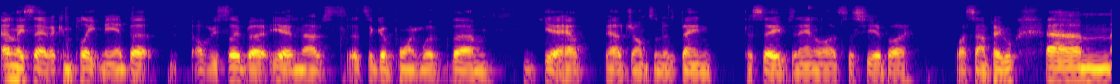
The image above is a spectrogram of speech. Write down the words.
unless they have a complete mare, but obviously, but yeah, no, it's, it's a good point with um, yeah, how how Johnson has been perceived and analysed this year by by some people, um,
